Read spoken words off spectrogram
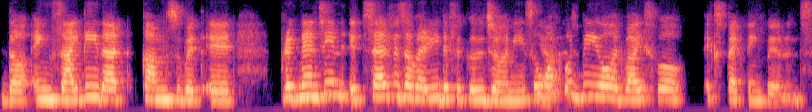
The anxiety that comes with it, pregnancy in itself is a very difficult journey. So, yeah. what would be your advice for expecting parents?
